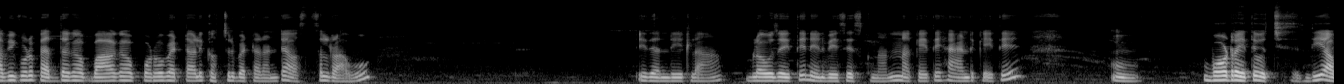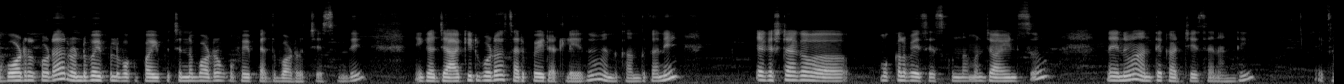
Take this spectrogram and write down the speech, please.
అవి కూడా పెద్దగా బాగా పొడవు పెట్టాలి ఖర్చులు పెట్టాలంటే అస్సలు రావు. ఇదండి ఇట్లా బ్లౌజ్ అయితే నేను వేసేసుకున్నాను. నాకైతే హ్యాండ్కి అయితే బార్డర్ అయితే వచ్చేసింది. ఆ బార్డర్ కూడా రెండు వైపులు ఒక పైపు చిన్న బార్డర్ ఒక పైపు పెద్ద బార్డర్ వచ్చేసింది. ఇక జాకెట్ కూడా సరిపోయేటట్లేదు. ఎందుకు అందుకని ఎక్స్ట్రాగా ముక్కలు వేసేసుకుందామని జాయింట్స్ నేను అంతే కట్ చేశానండి. ఇక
